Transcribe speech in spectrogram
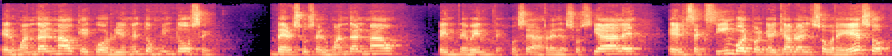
el Juan Dalmao que corrió en el 2012 versus el Juan Dalmao 2020? O sea, redes sociales, el sex symbol, porque hay que hablar sobre eso.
